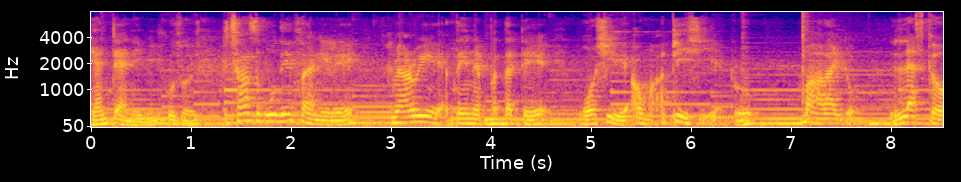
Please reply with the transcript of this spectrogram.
ရမ်းတန်နေပြီအခုဆိုရင်တခြားစကူသင်း fan တွေလည်းခင်ဗျားတို့ရဲ့အသင်းနဲ့ပတ်သက်တဲ့ washi တွေအောက်မှာအပြည့်ရှိရဲ့သူတို့မှားလိုက်တော့ let's go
